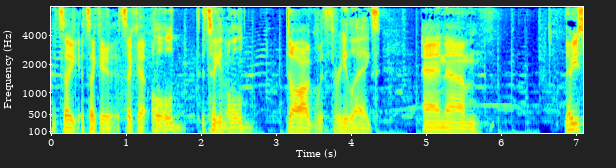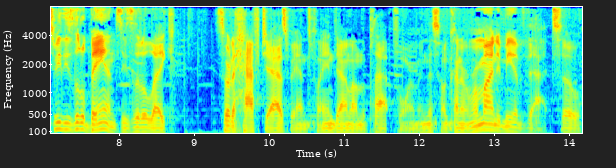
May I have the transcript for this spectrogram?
it's like it's like a it's like an old it's like an old dog with three legs, and um, there used to be these little bands, these little like sort of half jazz bands playing down on the platform, and this song kind of reminded me of that. So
